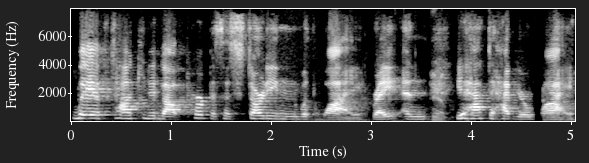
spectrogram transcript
way of talking about purpose as starting with why right? And yep. you have to have your why.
